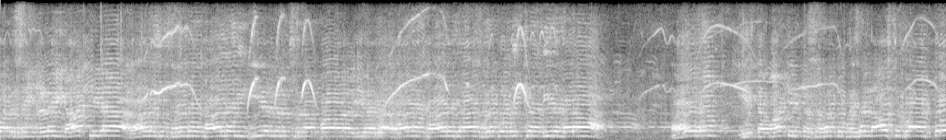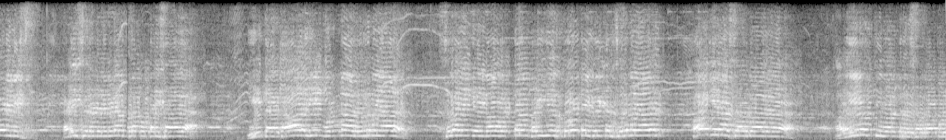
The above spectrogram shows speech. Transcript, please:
பரிசை நிலை நாட்டிட. காலையும் சிறந்த காலை வீரர்களும் சிறப்பான வீரர்கள். காளையா சிறப்புமிக்க வீரர்களா? ஆயிரம் இந்த மாட்டிற்கு சிறப்பு பரிசு லாஸ்ட் பார் தேர்ட் மிக்ஸ் கடைசி ரெண்டு நிமிடம் சிறப்பு பரிசாக. இந்த காலையின் முன்னாள் உரிமையாளர் சிவகங்கை மாவட்டம் பையூர் கோட்டை வீட்டின் சிறுமையாளர் பாக்கியராஜ் சார்பாக ஐநூத்தி ஒன்று சிறப்பு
